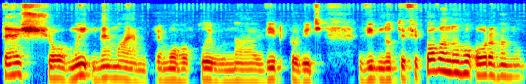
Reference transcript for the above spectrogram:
те, що ми не маємо прямого впливу на відповідь від нотифікованого органу.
